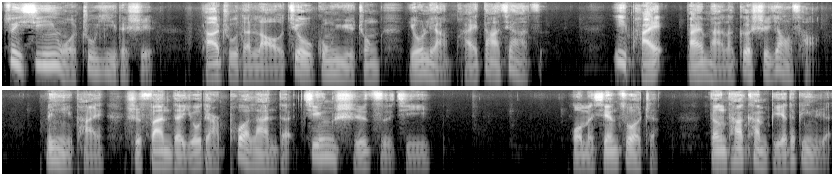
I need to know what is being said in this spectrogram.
最吸引我注意的是，他住的老旧公寓中有两排大架子，一排摆满了各式药草，另一排是翻得有点破烂的经史子集。我们先坐着，等他看别的病人。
